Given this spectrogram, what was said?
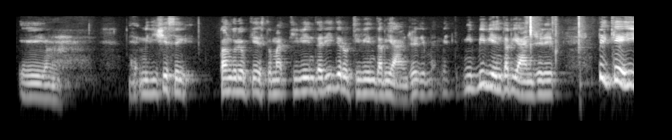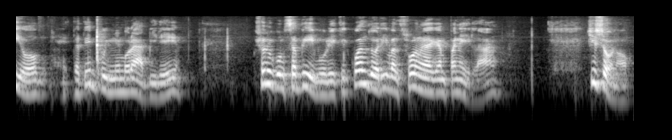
eh, mi dicesse, quando le ho chiesto, ma ti viene da ridere o ti viene da piangere? Mi, mi viene da piangere perché io, da tempo immemorabile, sono consapevole che quando arriva il suono della campanella ci sono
